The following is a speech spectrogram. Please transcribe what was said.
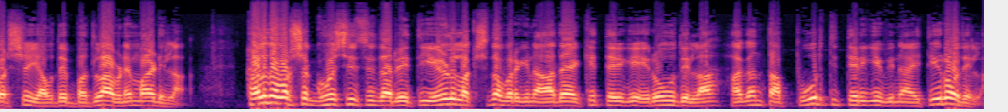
ವರ್ಷ ಯಾವುದೇ ಬದಲಾವಣೆ ಮಾಡಿಲ್ಲ. ಕಳೆದ ವರ್ಷ ಘೋಷಿಸಿದ ರೀತಿ ಏಳು ಲಕ್ಷದವರೆಗಿನ ಆದಾಯಕ್ಕೆ ತೆರಿಗೆ ಇರುವುದಿಲ್ಲ, ಹಾಗಂತ ಪೂರ್ತಿ ತೆರಿಗೆ ವಿನಾಯಿತಿ ಇರೋದಿಲ್ಲ.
